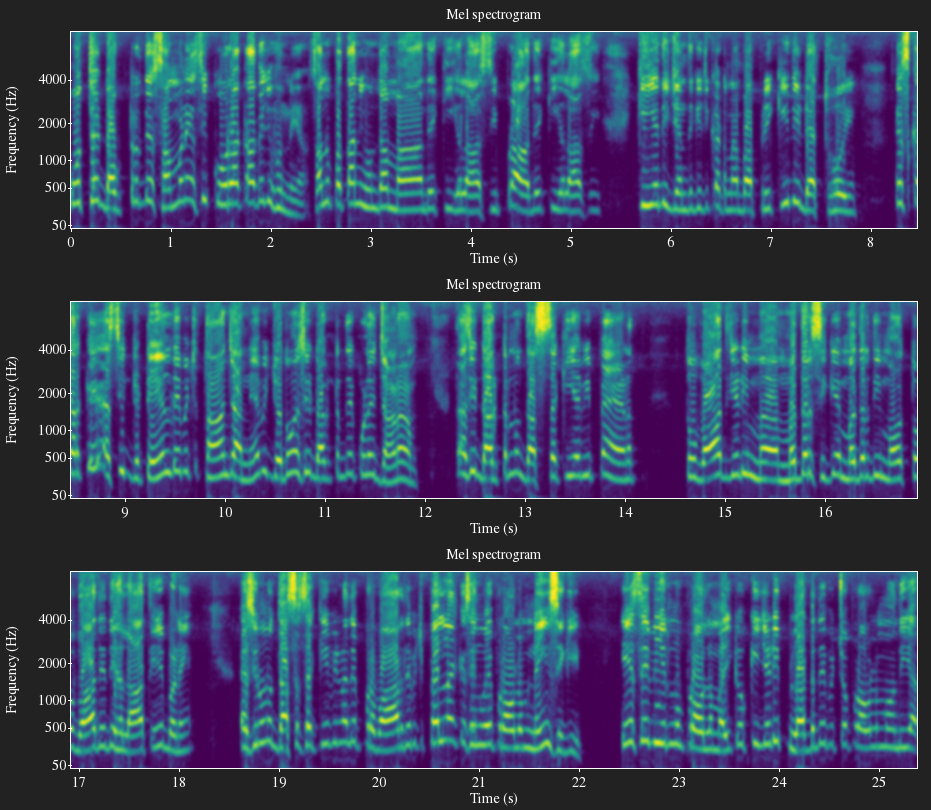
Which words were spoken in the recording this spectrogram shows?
ਉੱਥੇ ਡਾਕਟਰ ਦੇ ਸਾਹਮਣੇ ਅਸੀਂ ਕੋਰਾ ਕਾਗਜ਼ ਹੁੰਨੇ ਆ ਸਾਨੂੰ ਪਤਾ ਨਹੀਂ ਹੁੰਦਾ ਮਾਂ ਦੇ ਕੀ ਹਾਲਾਤ ਸੀ, ਭਰਾ ਦੇ ਕੀ ਹਾਲਾਤ ਸੀ, ਕੀ ਇਹਦੀ ਜ਼ਿੰਦਗੀ 'ਚ ਘਟਨਾ ਵਾਪਰੀ, ਕਿਹਦੀ ਡੈਥ ਹੋਈ। ਇਸ ਕਰਕੇ ਅਸੀਂ ਡਿਟੇਲ ਦੇ ਵਿੱਚ ਤਾਂ ਜਾਣਦੇ ਆ ਵੀ ਜਦੋਂ ਅਸੀਂ ਡਾਕਟਰ ਦੇ ਕੋਲੇ ਜਾਣਾ, ਤਾਂ ਅਸੀਂ ਡਾਕਟਰ ਨੂੰ ਦੱਸ ਸਕੀਏ ਵੀ ਭੈਣ ਤੋਂ ਬਾਅਦ ਜਿਹੜੀ ਮਦਰ ਸੀਗੇ, ਮਦਰ ਦੀ ਮੌਤ ਤੋਂ ਬਾਅਦ ਇਹਦੇ ਹਾਲਾਤ ਇਹ ਬਣੇ। ਅਸੀਂ ਉਹਨਾਂ ਨੂੰ ਦੱਸ ਸਕੀਏ ਵੀ ਇਹਨਾਂ ਦੇ ਪਰਿਵਾਰ ਦੇ ਵਿੱਚ ਪਹਿਲਾਂ ਕਿਸੇ ਨੂੰ ਇਹ ਪ੍ਰੋਬਲਮ ਨਹੀਂ ਸੀਗੀ। ਇਸੇ ਵੀਰ ਨੂੰ ਪ੍ਰੋਬਲਮ ਆਈ ਕਿਉਂਕਿ ਜਿਹੜੀ ਬਲੱਡ ਦੇ ਵਿੱਚੋਂ ਪ੍ਰੋਬਲਮ ਆਉਂਦੀ ਆ,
